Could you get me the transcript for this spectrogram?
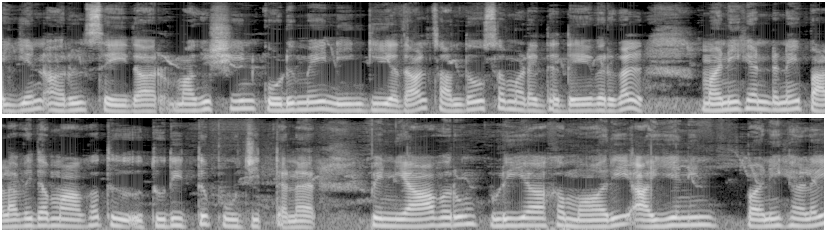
ஐயன் அருள் செய்தார். மகிழ்ச்சியின் கொடுமை நீங்கியதால் சந்தோஷமடைந்த தேவர்கள் மணிகண்டனை பலவிதமாக து துதித்து பூஜித்தனர். பின் யாவரும் புலியாக மாறி ஐயனின் பணிகளை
